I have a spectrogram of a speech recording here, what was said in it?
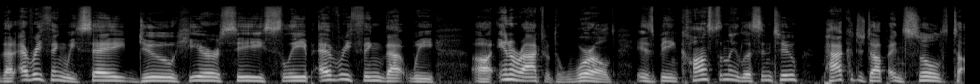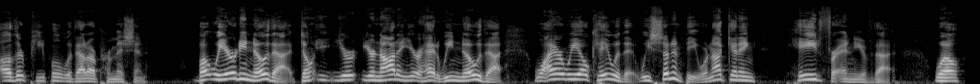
that everything we say, do, hear, see, sleep, everything that we uh, interact with the world is being constantly listened to, packaged up, and sold to other people without our permission. But we already know that. Don't you're you're nodding your head. We know that. Why are we okay with it? We shouldn't be. We're not getting paid for any of that. Well,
